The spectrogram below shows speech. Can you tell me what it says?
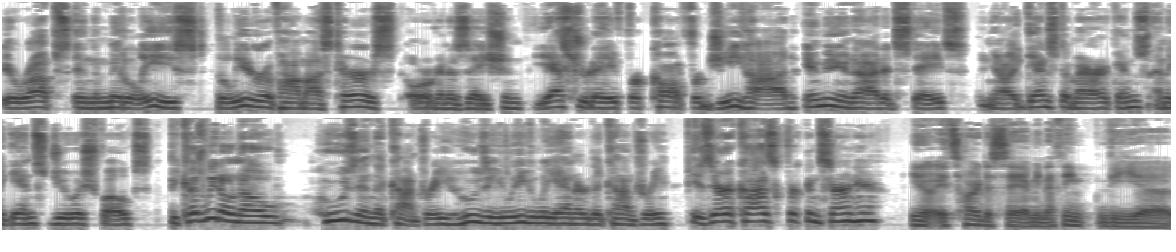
erupts in the Middle East, the leader of Hamas terrorist organization yesterday for called for jihad in the United States, you know, against Americans and against Jewish folks because we don't know who's in the country, who's illegally entered the country. Is there a cause for concern here? You know, it's hard to say. I mean, I think the uh,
